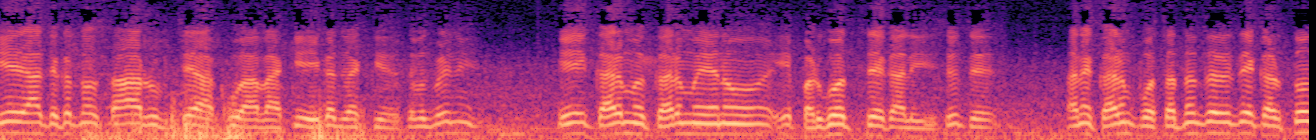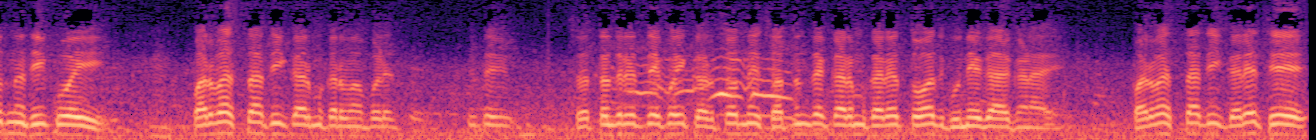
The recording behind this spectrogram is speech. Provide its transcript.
એ આ જગત નો સાર રૂપ છે આખું આ વાક્ય એક જ વાક્ય. સમજ પડે ને? એ કર્મ કર્મ એનો એ પડઘો જ છે ખાલી, શું છે? અને કર્મ સ્વતંત્ર રીતે કરતો જ નથી કોઈ. પરવસતાથી કર્મ કરવા પડે છે. શું થયું? સ્વતંત્ર રીતે કોઈ કરતો જ નહીં. સ્વતંત્ર કર્મ કરે તો જ ગુનેગાર ગણાય. પરવસતાથી કરે છે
